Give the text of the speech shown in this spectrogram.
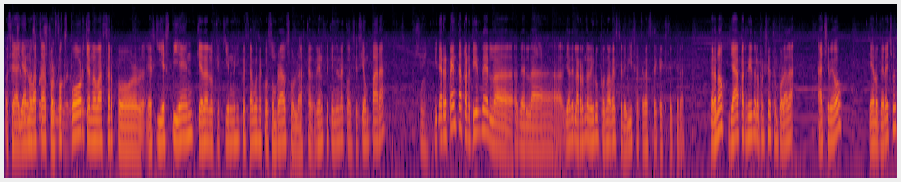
O sea, ya HBO no va a estar por Fox. Sports, ya no va a estar por ESPN, que era lo que aquí en México estamos acostumbrados, o las cadenas que tenían la concesión para. sí. Y de repente, a partir de la, de la, ya de la ronda de grupos, no a veces Televisa, TV Azteca, etcétera. Pero no, ya a partir de la próxima temporada, HBO tiene los derechos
